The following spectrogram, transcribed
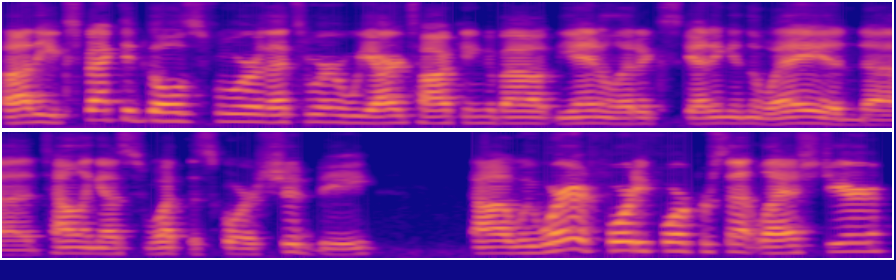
Uh, the expected goals for that's where we are talking about the analytics getting in the way and uh, telling us what the score should be. Uh, we were at 44% last year.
